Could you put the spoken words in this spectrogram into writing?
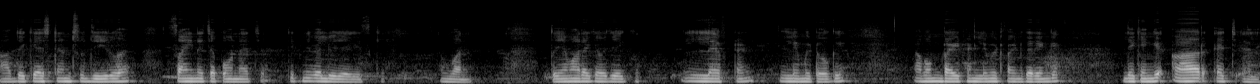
आप देखिए, एच टेंड्स टू ज़ीरो है, साइन एच अपॉन एच है, कितनी वैल्यू हो जाएगी इसकी? वन। तो ये हमारा क्या हो जाएगी? लेफ़्ट हैंड लिमिट होगी। अब हम राइट हैंड लिमिट फाइंड करेंगे। लिखेंगे R H L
